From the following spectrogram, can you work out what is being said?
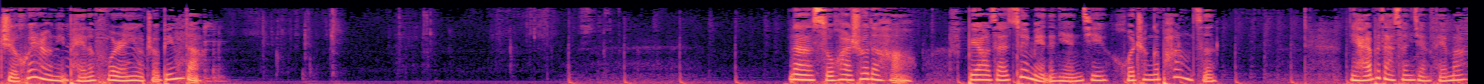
只会让你赔了夫人又折兵的。那俗话说得好，不要在最美的年纪活成个胖子。你还不打算减肥吗？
